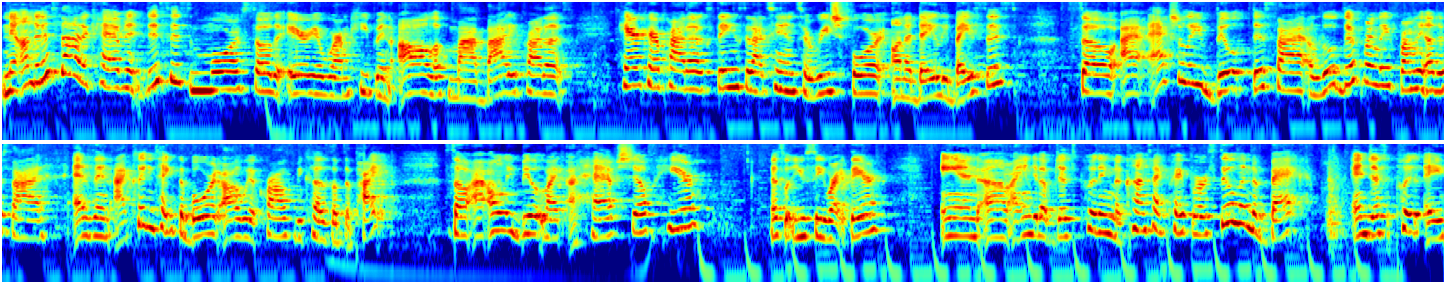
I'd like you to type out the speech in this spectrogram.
Now under this side of the cabinet, this is more so the area where I'm keeping all of my body products, hair care products, things that I tend to reach for on a daily basis. So I actually built this side a little differently from the other side as in I couldn't take the board all the way across because of the pipe. So I only built like a half shelf here. That's what you see right there. And um, I ended up just putting the contact paper still in the back and just put a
